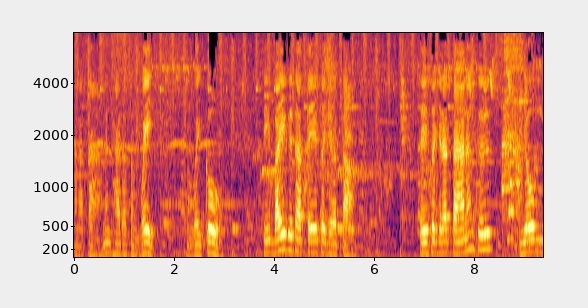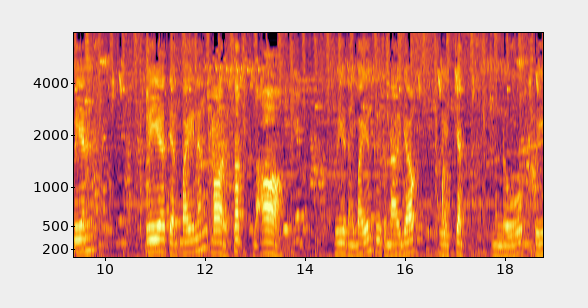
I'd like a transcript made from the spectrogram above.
អនត្តានឹងហៅថាសង្វេគសង្វេគោទី3គឺថាទេសុចរតាទេសុចរតាហ្នឹងគឺញោមមាន វាទាំង3ហ្នឹងបរិសុទ្ធល្អវាទាំង3ហ្នឹងគឺសំដៅយកវាចិត្តមโนវា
